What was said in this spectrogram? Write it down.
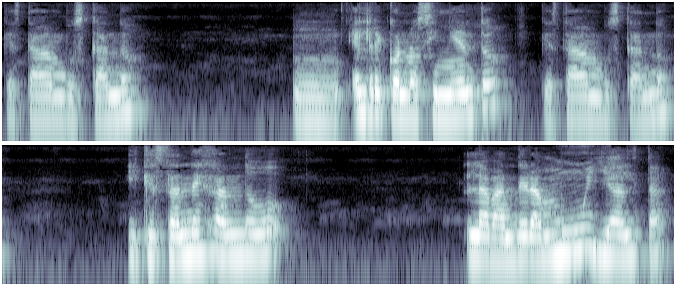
que estaban buscando, Mm, el reconocimiento que estaban buscando y que están dejando la bandera muy alta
